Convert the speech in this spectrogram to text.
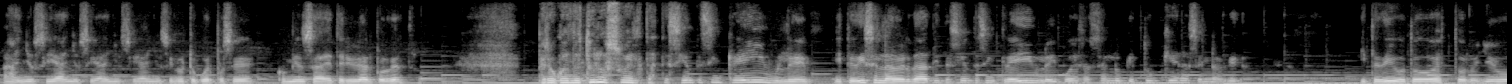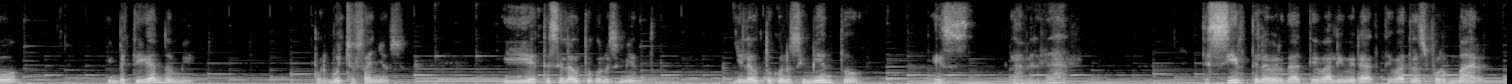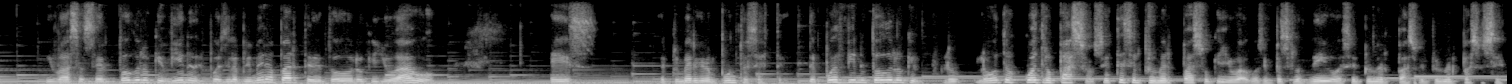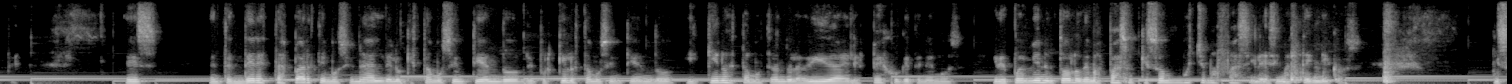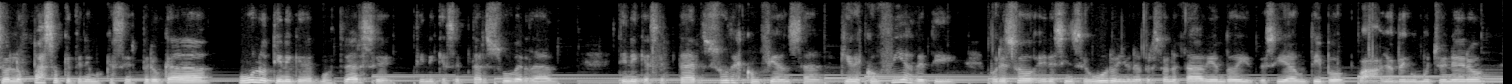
años y años y años y años y nuestro cuerpo se comienza a deteriorar por dentro. Pero cuando tú lo sueltas, te sientes increíble y te dicen la verdad y te sientes increíble y puedes hacer lo que tú quieras en la vida. Y te digo, todo esto lo llevo investigando en mí por muchos años. Y este es el autoconocimiento. Y el autoconocimiento es la verdad. Decirte la verdad te va a liberar, te va a transformar y vas a hacer todo lo que viene después. de La primera parte de todo lo que yo hago es, el primer gran punto es este. Después viene todo lo que, los otros cuatro pasos. Este es el primer paso que yo hago, siempre se los digo, es el primer paso. El primer paso es este. Es entender esta parte emocional de lo que estamos sintiendo, de por qué lo estamos sintiendo y qué nos está mostrando la vida, el espejo que tenemos. Y después vienen todos los demás pasos que son mucho más fáciles y más técnicos. Y son los pasos que tenemos que hacer, pero cada uno tiene que demostrarse, tiene que aceptar su verdad, tiene que aceptar su desconfianza, que desconfías de ti, por eso eres inseguro y una persona estaba viendo y decía un tipo, wow, yo tengo mucho dinero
